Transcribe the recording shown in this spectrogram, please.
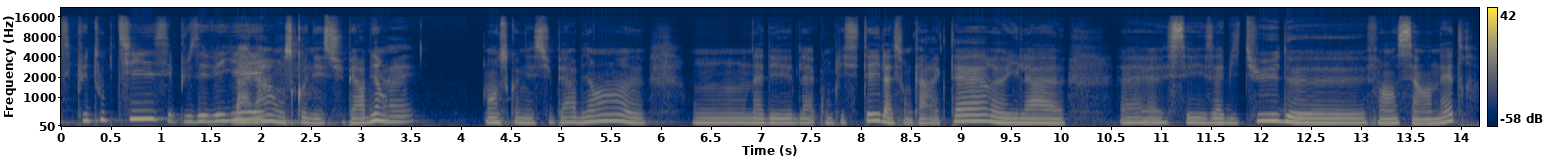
C'est plus tout petit, c'est plus éveillé. Bah là, on se connaît super bien. On se connaît super bien. Euh, on a des, de la complicité, il a son caractère, euh, il a euh, ses habitudes. Enfin, c'est un être.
